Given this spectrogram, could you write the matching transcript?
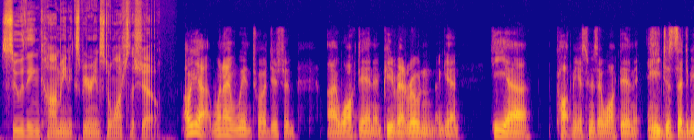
soothing, calming experience to watch the show. Oh yeah, when I went to audition, I walked in and Peter Van Roden again. He uh, caught me as soon as I walked in, and he just said to me,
